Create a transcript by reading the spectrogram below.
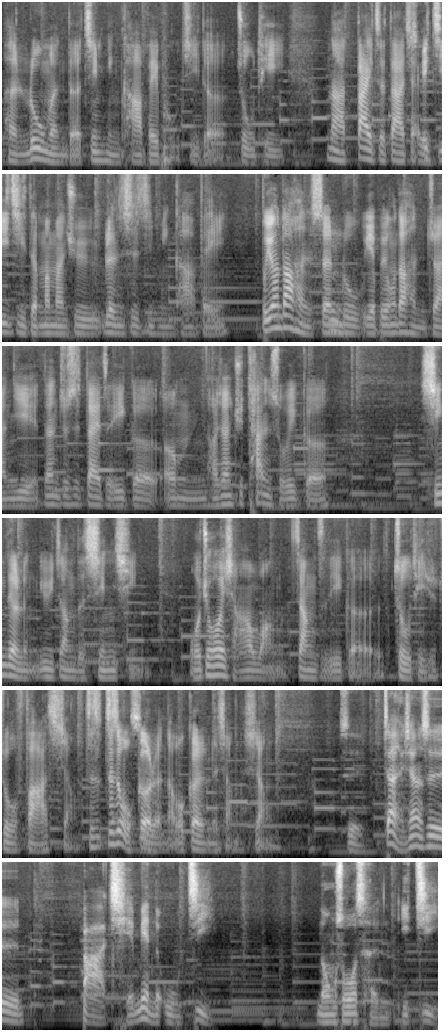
很入门的精品咖啡普及的主题，那带着大家一集一集的慢慢去认识精品咖啡。不用到很深入，嗯、也不用到很专业，但就是带着一个嗯，好像去探索一个新的领域这样的心情，我就会想要往这样子一个主题去做发想。这是这是我个人的，我个人的想象。是这样，很像是把前面的五季浓缩成一季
